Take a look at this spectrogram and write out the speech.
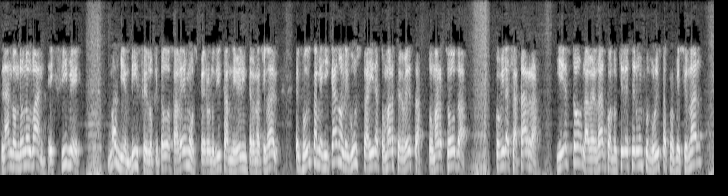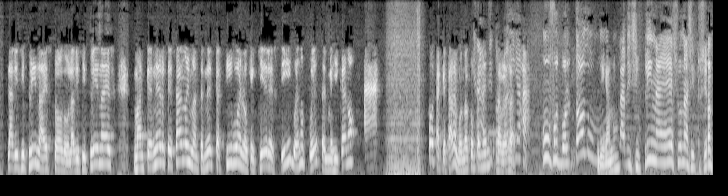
Landon Donovan exhibe, más bien dice lo que todos sabemos, pero lo dice a nivel internacional. El futbolista mexicano le gusta ir a tomar cerveza, tomar soda, comida chatarra. Y esto, la verdad, cuando quieres ser un futbolista profesional, la disciplina es todo. La disciplina es mantenerte sano y mantenerte activo en lo que quieres. Y bueno, pues el mexicano, ah, cosa que sabemos, ¿no, compañero? La verdad. Un fútbol, todo Dígame. la disciplina es una situación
